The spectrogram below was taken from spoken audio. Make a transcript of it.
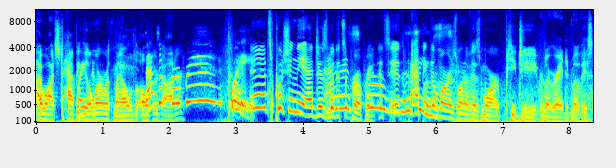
I watched Happy Wait, Gilmore with my old older That's daughter. Appropriate. Wait. Yeah, it's pushing the edges, but it's appropriate. It's, it's Happy seems- Gilmore is one of his more PG rated movies.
